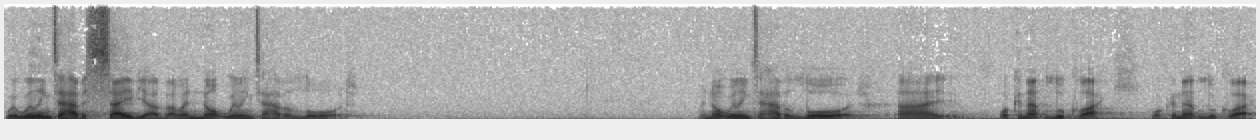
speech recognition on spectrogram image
We're willing to have a Savior, but we're not willing to have a Lord. We're not willing to have a Lord. Uh, what can that look like? What can that look like?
